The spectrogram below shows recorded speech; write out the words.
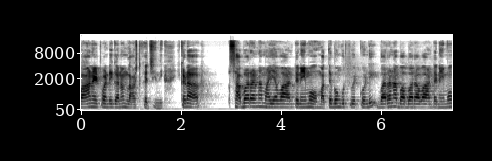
వా అనేటువంటి గణం లాస్ట్కి వచ్చింది. ఇక్కడ సబరణమయవ అంటేనేమో మత్యభం గుర్తుపెట్టుకోండి భరణ బబ్బరవ అంటేనేమో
